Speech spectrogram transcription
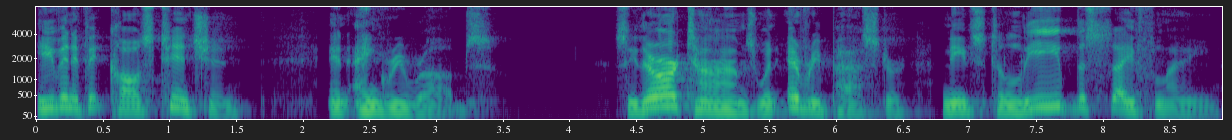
even if it caused tension and angry rubs. See, there are times when every pastor needs to leave the safe lane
